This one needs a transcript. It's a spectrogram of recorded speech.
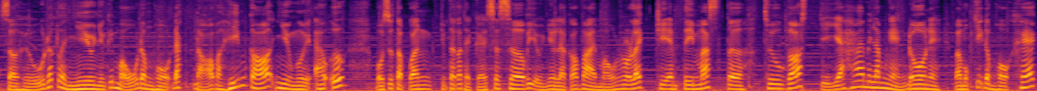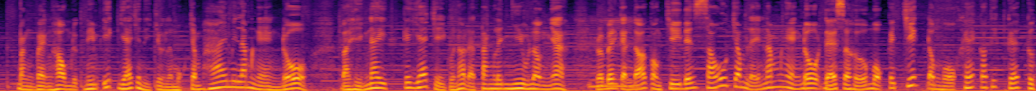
sở hữu rất là nhiều những cái mẫu đồng hồ đắt đỏ và hiếm có nhiều người ao ước. Bộ sưu tập của anh chúng ta có thể kể sơ sơ ví dụ như là có vài mẫu Rolex GMT Master 2 Ghost trị giá 25.000 đô nè và một chiếc đồng hồ khác bằng vàng hồng được niêm yết giá trên thị trường là 125.000 đô. Và hiện nay cái giá trị của nó đã tăng lên nhiều lần nha. Rồi bên cạnh đó còn chi đến 605.000 đô để sở hữu một cái chiếc đồng hồ khác có thiết kế cực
